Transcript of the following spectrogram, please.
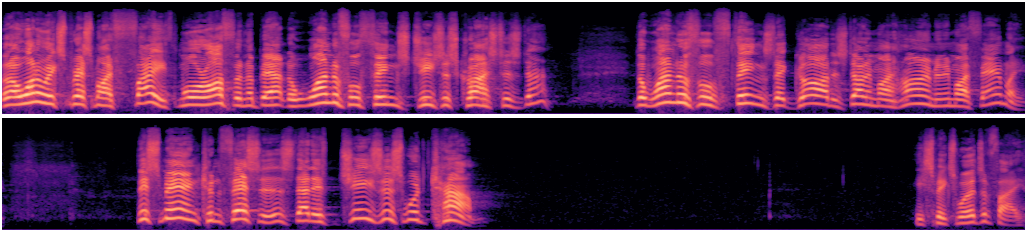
But I want to express my faith more often about the wonderful things Jesus Christ has done. The wonderful things that God has done in my home and in my family. This man confesses that if Jesus would come, he speaks words of faith,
